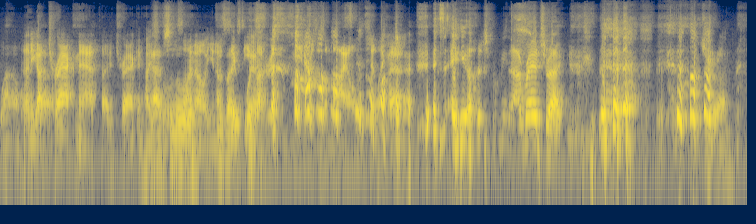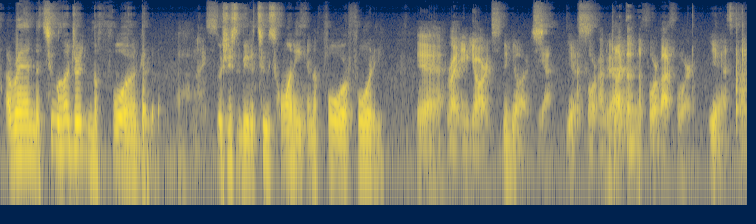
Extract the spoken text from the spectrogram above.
wow. And then you got wow. track math. I did track in high school, so I know you know It's like, 1600 meters is a mile and shit like that. it's 800 meters. I ran track. You run? I ran the 200 and the 400. Nice. Which used to be the 220 and the 440 Yeah. Right in yards. in yards. Yeah. Yes. 400. I like the, the four by four. Yeah. That's a fun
